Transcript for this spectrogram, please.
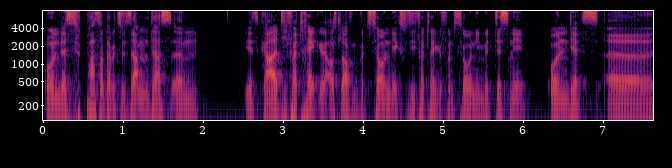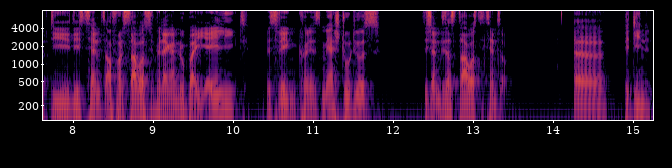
Und es passt auch damit zusammen, dass ähm, jetzt gerade die Verträge auslaufen mit Sony, die Exklusivverträge von Sony mit Disney und jetzt äh, die Lizenz auch von Star Wars nicht mehr länger nur bei EA liegt. Deswegen können jetzt mehr Studios sich an dieser Star Wars Lizenz äh, bedienen.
